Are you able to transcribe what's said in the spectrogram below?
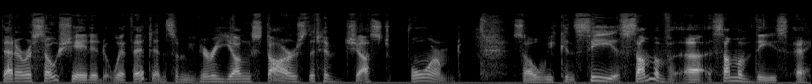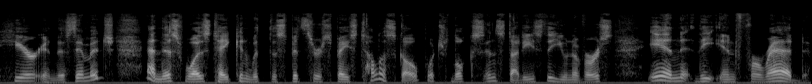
that are associated with it and some very young stars that have just formed. So we can see some of uh, some of these uh, here in this image. And this was taken with the Spitzer Space Telescope, which looks and studies the universe in the infrared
